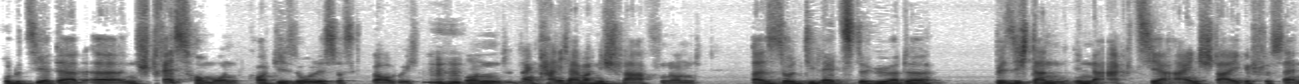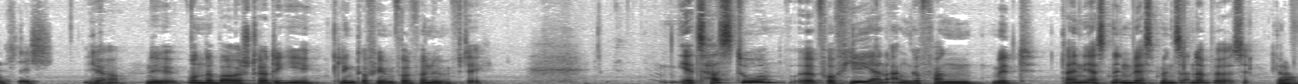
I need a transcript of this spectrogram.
produziert der äh, ein Stresshormon, Cortisol ist das, glaube ich. Mhm. Und dann kann ich einfach nicht schlafen. Und das ist so die letzte Hürde, bis ich dann in eine Aktie einsteige schlussendlich. Ja, nee, wunderbare Strategie. Klingt auf jeden Fall vernünftig. Jetzt hast du äh, vor vier Jahren angefangen mit deinen ersten Investments an der Börse. Genau.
